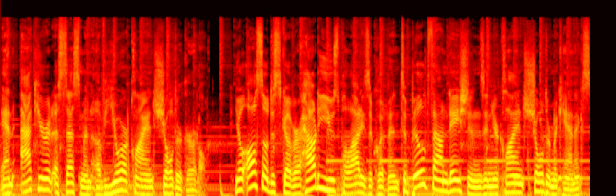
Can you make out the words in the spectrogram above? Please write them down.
an accurate assessment of your client's shoulder girdle. You'll also discover how to use Pilates equipment to build foundations in your client's shoulder mechanics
